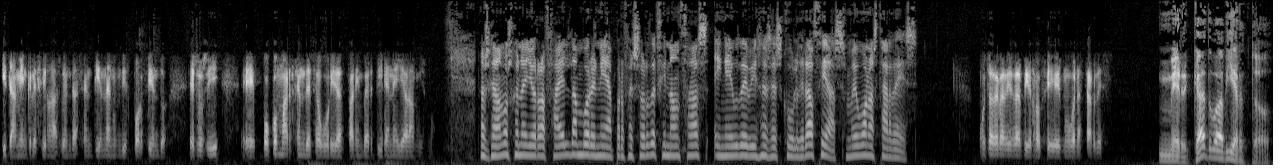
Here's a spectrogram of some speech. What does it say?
y también crecieron las ventas en tienda en un 10%. Eso sí, eh, poco margen de seguridad para invertir en ella ahora mismo. Nos quedamos con ello. Rafael Damborenea, profesor de finanzas en EUDE Business School. Gracias. Muy buenas tardes. Muchas gracias a ti, Rocío, muy buenas tardes. Mercado Abierto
